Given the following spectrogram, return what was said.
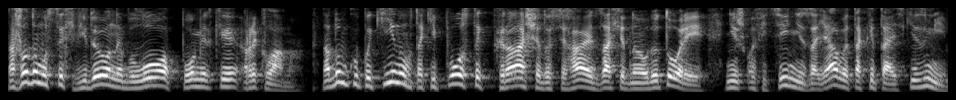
На жодному з цих відео не було помітки реклама. На думку Пекіну, такі пости краще досягають західної аудиторії, ніж офіційні заяви та китайські ЗМІ.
